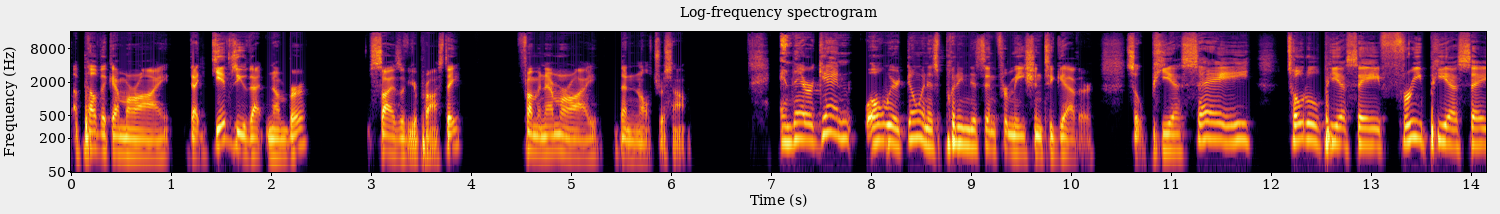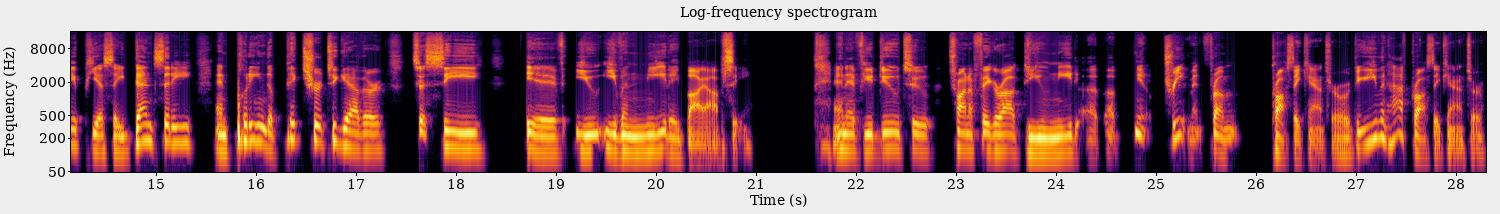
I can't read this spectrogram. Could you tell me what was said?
a pelvic MRI that gives you that number, size of your prostate, from an MRI than an ultrasound. And there again, all we're doing is putting this information together. So PSA, total PSA, free PSA, PSA density, and putting the picture together to see if you even need a biopsy. And if you do to trying to figure out, do you need a, a you know, treatment from prostate cancer or do you even have prostate cancer?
